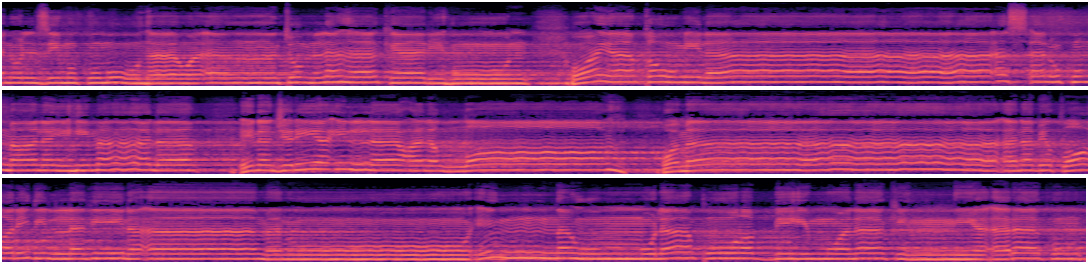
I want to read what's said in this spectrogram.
أنلزمكموها وأنتم لها كارهون. ويا قوم لا أسألكم عليه مالا إن أجري إلا على الله. وما أنا بطارد الذين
